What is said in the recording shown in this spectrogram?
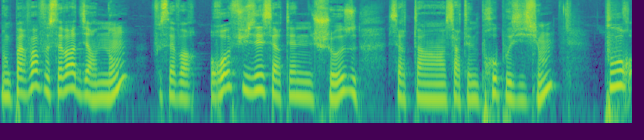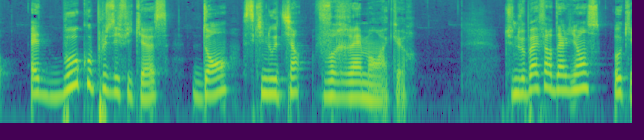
Donc parfois, il faut savoir dire non. Il faut savoir refuser certaines choses, certains, certaines propositions pour être beaucoup plus efficace dans ce qui nous tient vraiment à cœur. Tu ne veux pas faire d'alliance? Ok,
